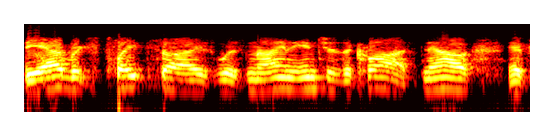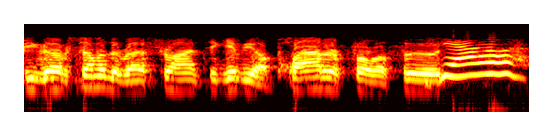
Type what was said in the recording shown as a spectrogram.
the average plate size was nine inches across. Now, if you go to some of the restaurants, they give you a platter full of food. Yeah.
